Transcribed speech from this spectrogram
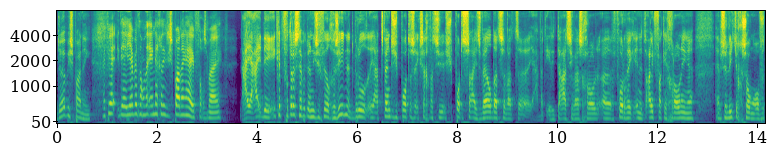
derby spanning. Heb jij, ja, jij bent dan de enige die die spanning heeft, volgens mij. Nou ja, nee, ik heb, voor de rest heb ik nog niet zoveel gezien. Ik bedoel, ja, Twente supporters, ik zag wat su- supporters sites wel, dat ze wat, eh, ja, wat irritatie was. Gron eh, vorige week in het uitvak in Groningen hebben ze een liedje gezongen over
